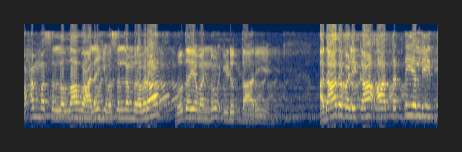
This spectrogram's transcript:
ಮೊಹಮ್ಮದ್ ಸಲ್ಲಲ್ಲಾಹು ಅಲಹಿ ವಸಲ್ಲಂ ರವರ ಹೃದಯವನ್ನು ಇಡುತ್ತಾರೆ. ಅದಾದ ಬಳಿಕ ಆ ತಟ್ಟೆಯಲ್ಲಿ ಇದ್ದ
